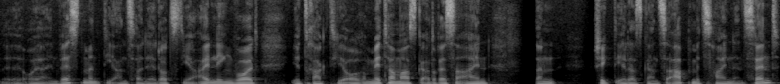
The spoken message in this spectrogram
äh, euer Investment, die Anzahl der Dots, die ihr einlegen wollt. Ihr tragt hier eure Metamask-Adresse ein, dann schickt ihr das Ganze ab mit Sign and Send.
